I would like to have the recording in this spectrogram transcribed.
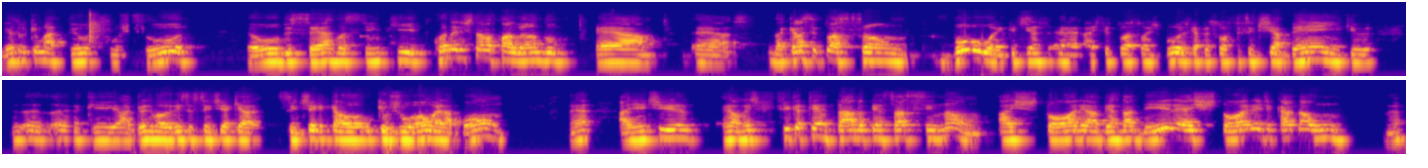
dentro do que o Matheus puxou, eu observo assim que quando a gente estava falando é, é, daquela situação boa, em que tinha é, as situações boas, que a pessoa se sentia bem, que, é, é, que a grande maioria se sentia que, a, sentia que, aquela, que o João era bom, né? a gente realmente fica tentado a pensar assim, não, a história verdadeira é a história de cada um, né?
